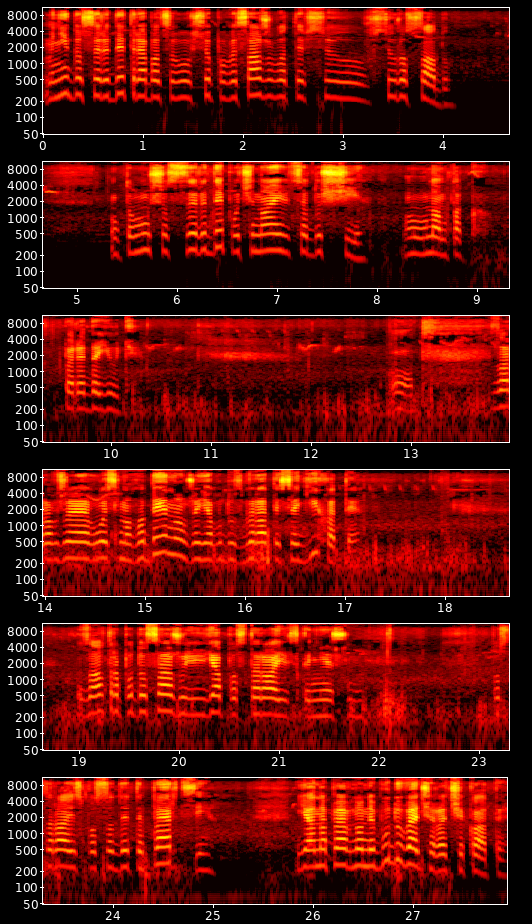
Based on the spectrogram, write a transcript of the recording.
Мені до середи треба це все повисаджувати, всю, всю розсаду. Тому що з середи починаються дощі. Ну, нам так передають. От. Зараз вже восьма година, вже я буду збиратися їхати. Завтра подосаджую, я постараюсь, звісно. Постараюсь посадити перці. Я, напевно, не буду вечора чекати.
